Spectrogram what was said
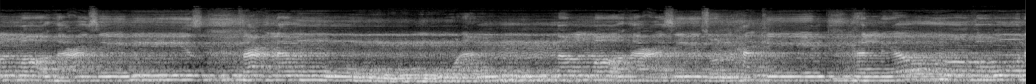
الله عزيز. فاعلموا أن الله عزيز حكيم. هل ينظرون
